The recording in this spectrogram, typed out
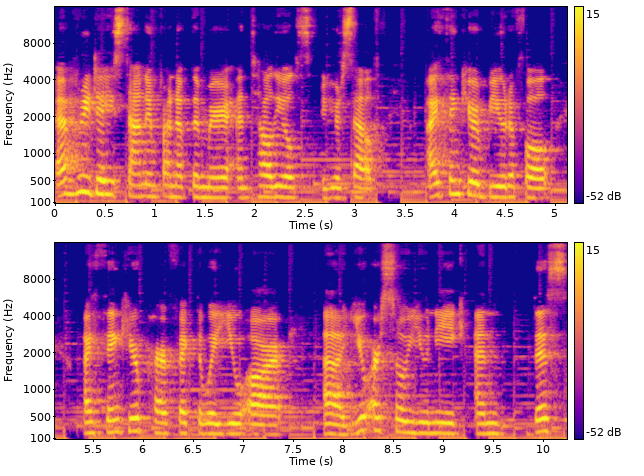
every day stand in front of the mirror and tell yourself, I think you're beautiful. I think you're perfect the way you are. Uh, you are so unique, and this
